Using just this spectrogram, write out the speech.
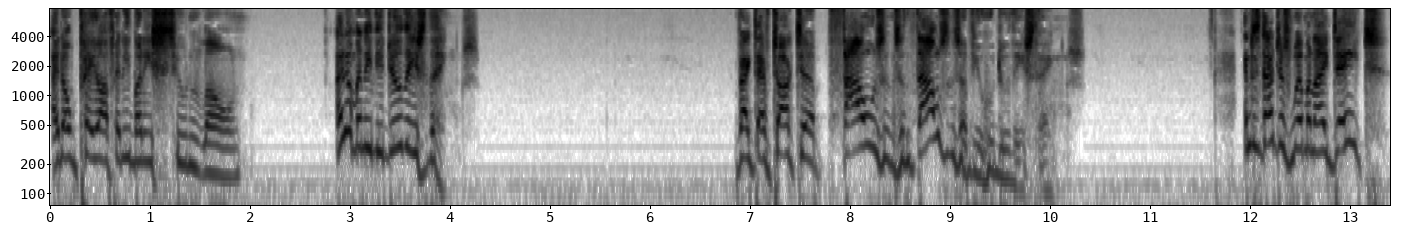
I don't pay off anybody's student loan. I know many of you do these things. In fact, I've talked to thousands and thousands of you who do these things. And it's not just women I date.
